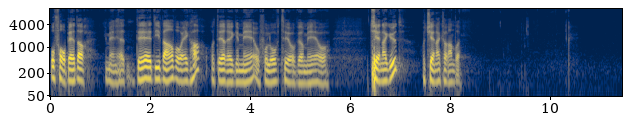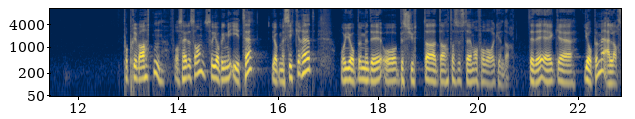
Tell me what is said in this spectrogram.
og forbeder i menigheten. Det er de vervene jeg har, og der jeg er med og får lov til å være med og tjene Gud og tjene hverandre. På privaten for å si det sånn, så jobber jeg med IT, jobber med sikkerhet og jobber med det å beskytte datasystemer for våre kunder. Det er det jeg eh, jobber med ellers.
